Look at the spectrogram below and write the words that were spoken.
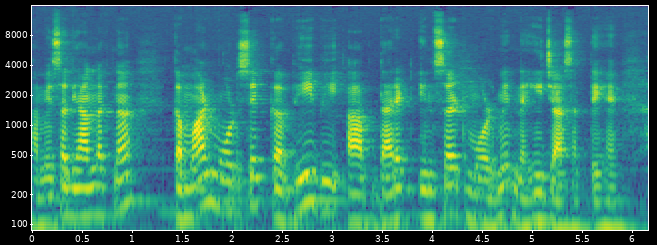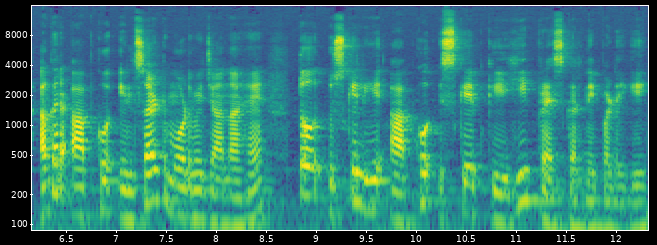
हमेशा ध्यान रखना कमांड मोड से कभी भी आप डायरेक्ट इंसर्ट मोड में नहीं जा सकते हैं। अगर आपको इंसर्ट मोड में जाना है तो उसके लिए आपको स्केप की ही प्रेस करनी पड़ेगी।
